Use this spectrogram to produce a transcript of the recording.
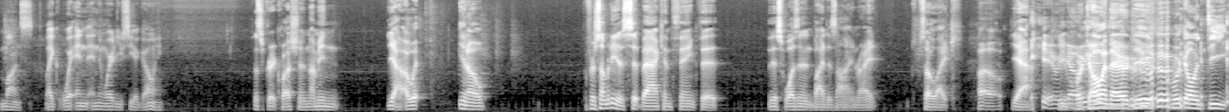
months? Like, wh- and and then where do you see it going? That's a great question. I mean, yeah, I would, you know, for somebody to sit back and think that this wasn't by design, right? So like, Oh. yeah, Here we you- go. We're going there, dude. We're going deep.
